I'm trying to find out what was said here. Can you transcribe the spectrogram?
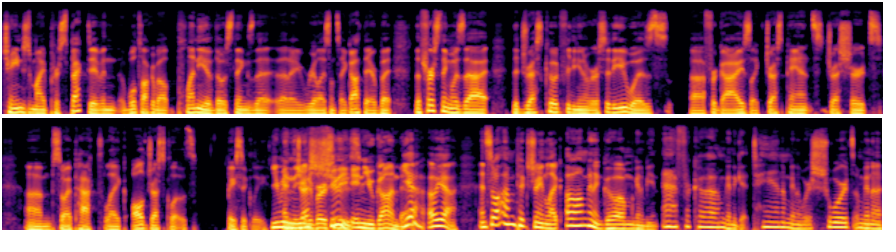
changed my perspective and we'll talk about plenty of those things that, that I realized once I got there. But the first thing was that the dress code for the university was uh, for guys like dress pants, dress shirts. Um, so I packed like all dress clothes, basically. you mean And the university shoes. in Uganda? Yeah. Oh, yeah. And so I'm picturing like, oh, I'm going to go. I'm going to be in Africa. I'm going to get tan. I'm going to wear shorts. I'm going to,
